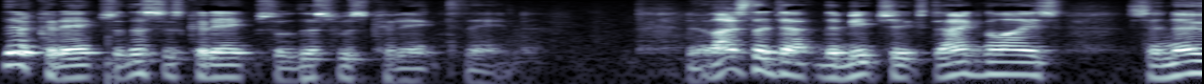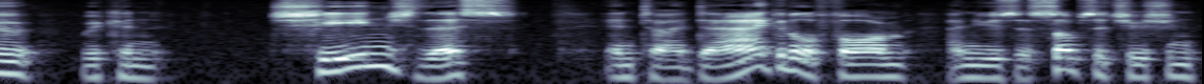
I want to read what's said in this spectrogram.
They're correct, so this is correct, so this was correct then. Now that's the, the matrix diagonalized. So now we can change this into a diagonal form and use the substitution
